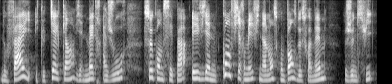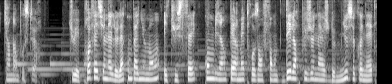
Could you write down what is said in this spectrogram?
nos failles et que quelqu'un vienne mettre à jour ce qu'on ne sait pas et vienne confirmer finalement ce qu'on pense de soi-même. Je ne suis qu'un imposteur. Tu es professionnel de l'accompagnement et tu sais combien permettre aux enfants dès leur plus jeune âge de mieux se connaître,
